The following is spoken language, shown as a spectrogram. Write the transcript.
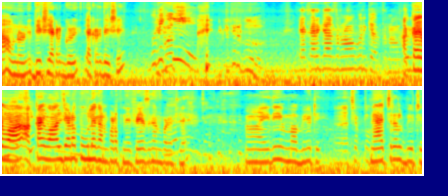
ఆ, ఉండండి దీక్ష ఎక్కడికి గుడి ఎక్కడికి దీక్ష? ఇటు తిరుగు. ఎక్కడికి వెళ్తున్నావు? గురికి వెళ్తున్నావు? అక్కాయి వా అక్కాయి వాల్ జడ పువ్వులే కనపడుతున్నాయి. ఫేస్ కనపడట్లే. ఇది మా బ్యూటీ చెప్పు. న్యాచురల్ బ్యూటీ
